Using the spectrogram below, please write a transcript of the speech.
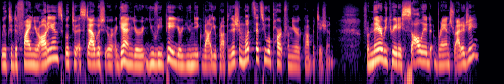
We look to define your audience. We look to establish your, again, your UVP, your unique value proposition. What sets you apart from your competition? From there, we create a solid brand strategy.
